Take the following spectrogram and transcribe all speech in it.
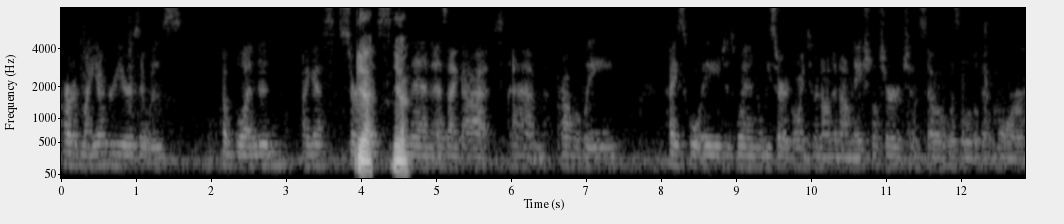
part of my younger years, it was a blended, I guess, service. Yeah, yeah. And then as I got um, probably high school age is when we started going to a non-denominational church, and so it was a little bit more.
